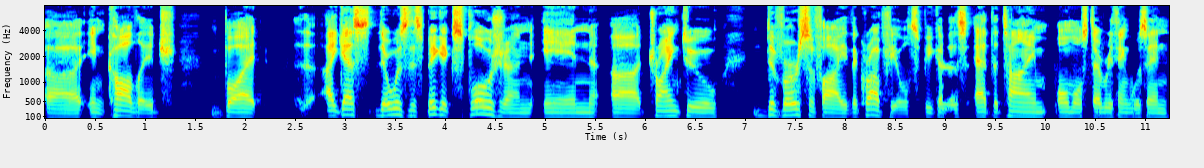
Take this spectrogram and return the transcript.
uh, in college, but uh, I guess there was this big explosion in uh, trying to diversify the crop fields because at the time almost everything was in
